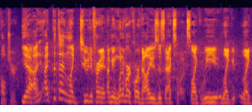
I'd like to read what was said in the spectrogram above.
culture? Yeah, I'd, I'd, put that in like two different. I mean, one of our core values is excellence. Like we mm-hmm. like like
